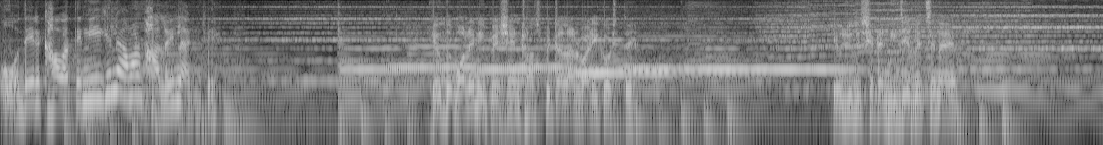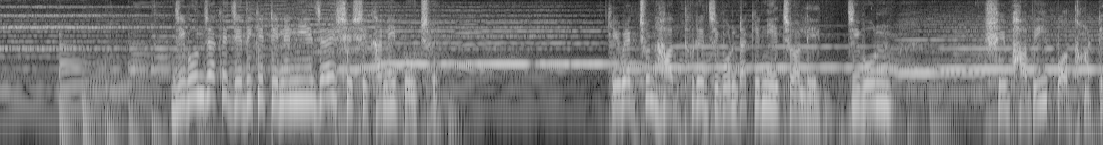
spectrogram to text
ওদের খাওয়াতে নিয়ে গেলে আমার ভালোই লাগবে। কেউ তো বলেনি পেশেন্ট হসপিটাল আর বাড়ি করতে। কেউ যদি সেটা নিজে বেছে নেয় জীবন যাকে যেদিকে টেনে নিয়ে যায়, সে সেখানেই পৌঁছয়। কেউ একজন হাত ধরে জীবনটাকে নিয়ে চলে। জীবন সেভাবেই পথ হাঁটে।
